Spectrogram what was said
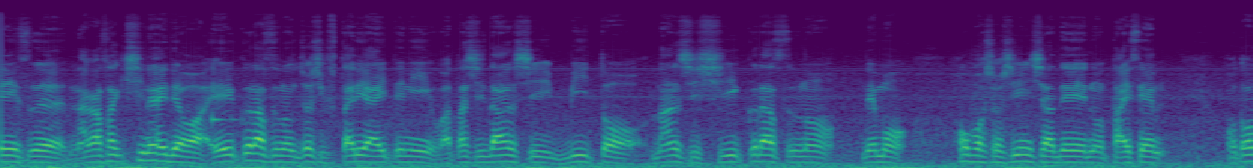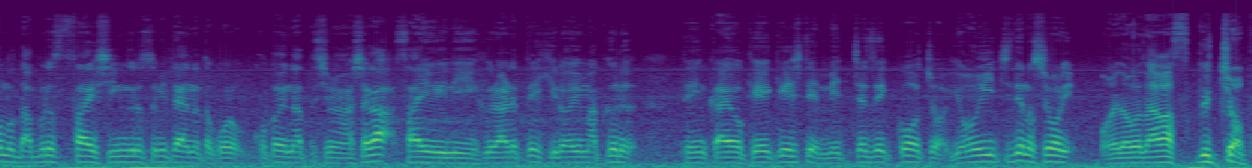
テニス長崎市内では A クラスの女子2人相手に私男子 B と男子 C クラスのでもほぼ初心者での対戦ほとんどダブルス対シングルスみたいなところことになってしまいましたが左右に振られて拾いまくる展開を経験してめっちゃ絶好調。4-1での勝利。おめでとうございますグッジョブ、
